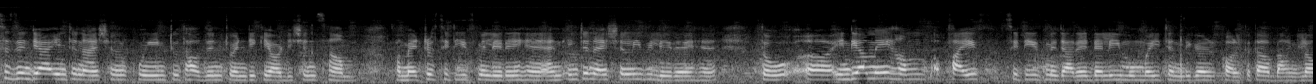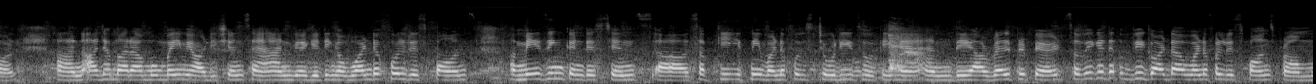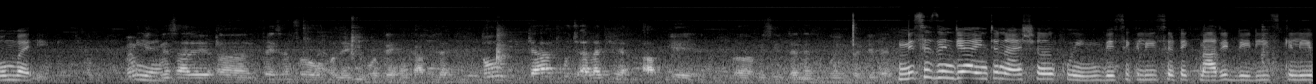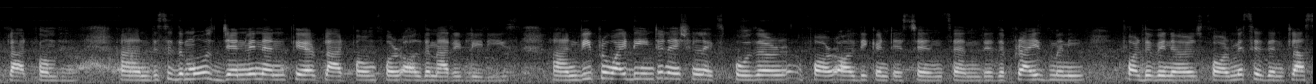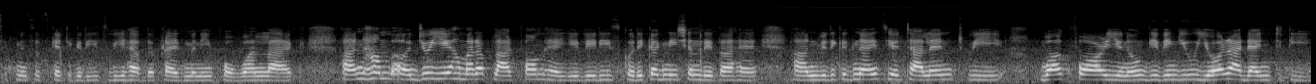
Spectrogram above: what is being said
Mrs India international Queen 2020 के auditions हम metro cities में ले रहे हैं एंड इंटरनेशनली भी ले रहे हैं। तो इंडिया में हम फाइव सिटीज़ में जा रहे हैं दिल्ली मुंबई चंडीगढ़ कोलकाता बैंगलोर एंड आज हमारा मुंबई में ऑडिशंस हैं and we are getting a wonderful response amazing contestants सबकी इतनी वंडरफुल स्टोरीज होती हैं and they are well prepared so we get we got a wonderful response from Mumbai ma'am Yeah. इतने सारे पेशेंट्स ऑलरेडी होते हैं काफ़ी सारे। तो क्या कुछ अलग है आपके Miss International Queen twenty Mrs India International Queen basically सिर्फ़ एक मैरिड लेडीज़ के लिए प्लेटफॉर्म है। And this is the most genuine and fair platform for all the married ladies and we provide the international exposure for all the and there's a prize money for the winners, for Mrs. and Classic Mrs. categories, we have the prize money for one lakh and हम जो ये हमारा platform है, ये ladies को recognition देता है and we recognise your talent we work for you know giving you your identity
